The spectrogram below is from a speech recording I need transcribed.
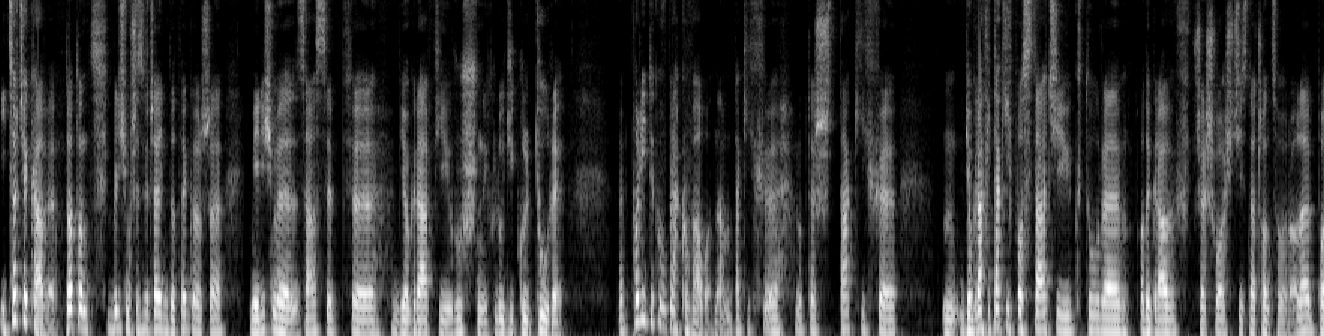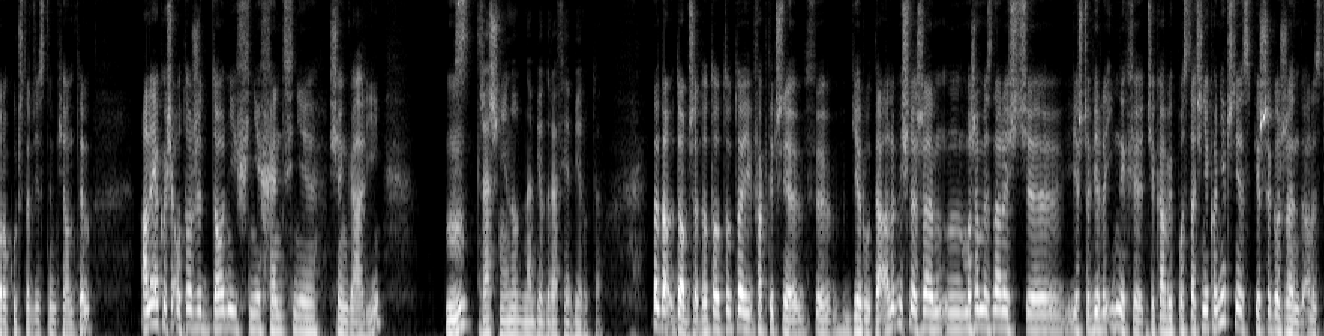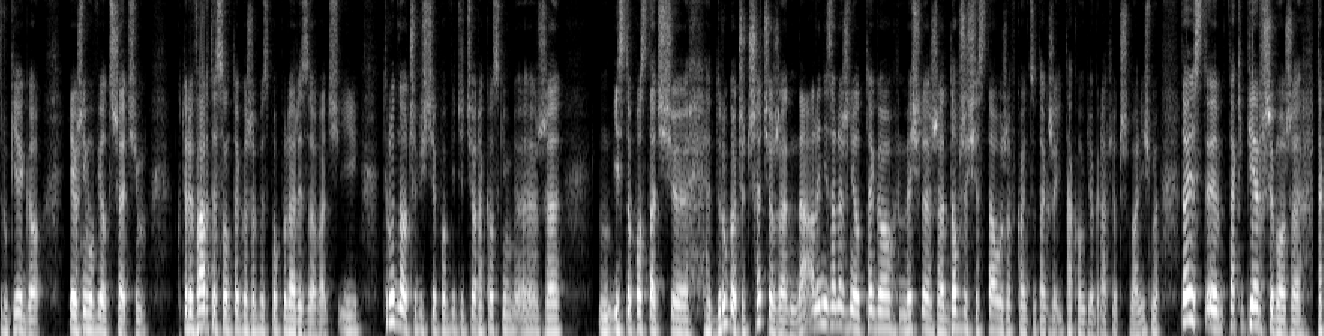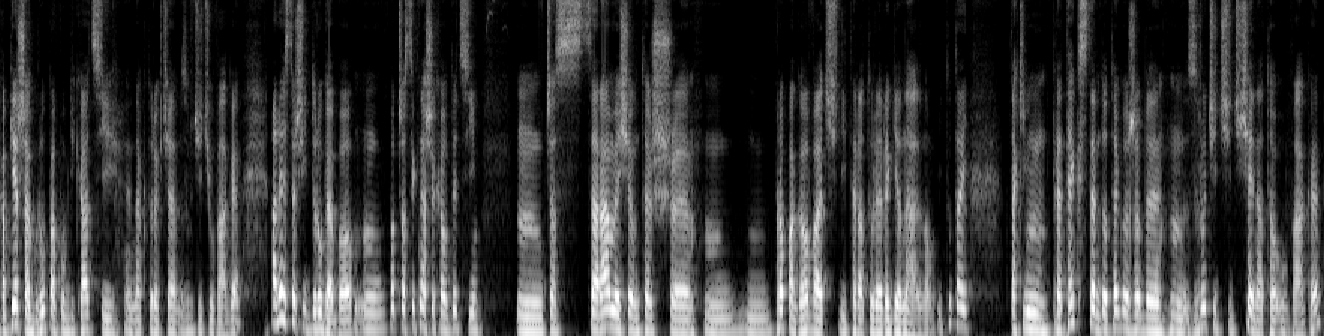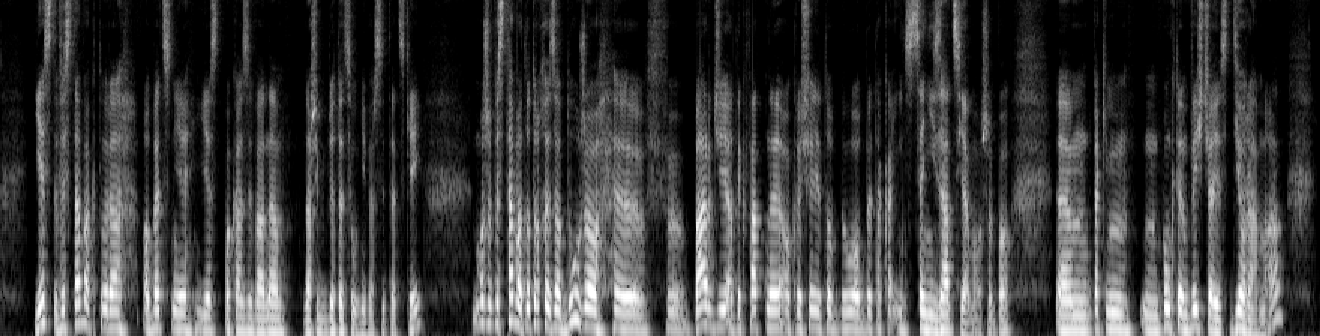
I co ciekawe, dotąd byliśmy przyzwyczajeni do tego, że mieliśmy zasyp e, biografii różnych ludzi kultury. Polityków brakowało nam, takich e, lub też takich biografii takich postaci, które odegrały w przeszłości znaczącą rolę po roku 1945, ale jakoś autorzy do nich niechętnie sięgali. Mm? Strasznie nudna biografia Bieruta. No do, dobrze, no to tutaj faktycznie Bieruta, ale myślę, że mm, możemy znaleźć e, jeszcze wiele innych e, ciekawych postaci, niekoniecznie z pierwszego rzędu, ale z drugiego, ja już nie mówię o trzecim, które warte są tego, żeby spopularyzować. I trudno oczywiście powiedzieć o Rakowskim, e, że jest to postać e, drugo- czy trzeciorzędna, ale niezależnie od tego myślę, że dobrze się stało, że w końcu także i taką biografię otrzymaliśmy. To jest e, taki pierwszy może, taka pierwsza grupa publikacji, e, na które chciałem zwrócić uwagę, ale jest też i druga, bo mm, podczas tych naszych audycji mm, czas staramy się też mm, propagować literaturę regionalną. I tutaj takim pretekstem do tego, żeby zwrócić dzisiaj na to uwagę, jest wystawa, która obecnie jest pokazywana w naszej bibliotece uniwersyteckiej. Może wystawa to trochę za dużo, e, bardziej adekwatne określenie to byłoby taka inscenizacja może, bo takim punktem wyjścia jest diorama,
